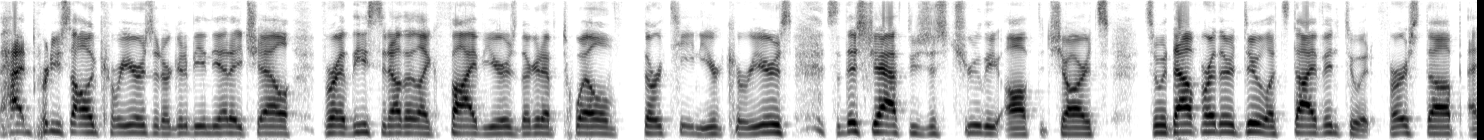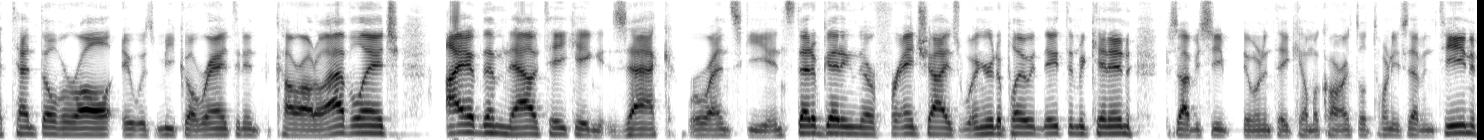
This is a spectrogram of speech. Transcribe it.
had pretty solid careers and are going to be in the NHL for at least another like five years. They're going to have 12, 13 year careers. So this draft was just truly off the charts. So without further ado, let's dive into it. First up at 10th overall, it was Mikko Rantanen, the Colorado Avalanche. I have them now taking Zach Werenski instead of getting their franchise winger to play with Nathan MacKinnon, because obviously they wouldn't take Makar until 2017.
